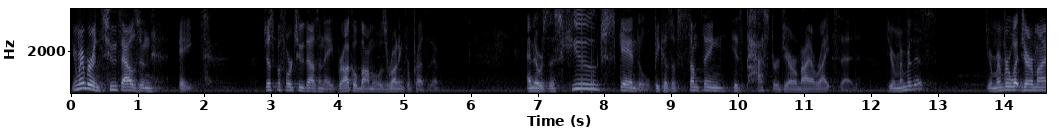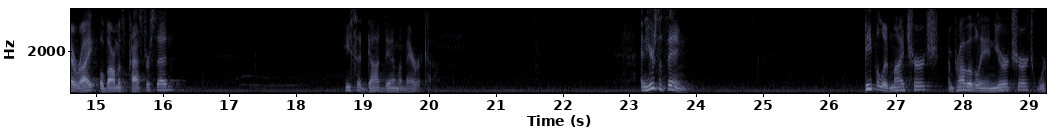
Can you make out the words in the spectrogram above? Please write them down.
You remember in 2008, just before 2008, Barack Obama was running for president. And there was this huge scandal because of something his pastor, Jeremiah Wright, said. Do you remember this? Do you remember what Jeremiah Wright, Obama's pastor, said? He said, God damn America. And here's the thing people in my church and probably in your church were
